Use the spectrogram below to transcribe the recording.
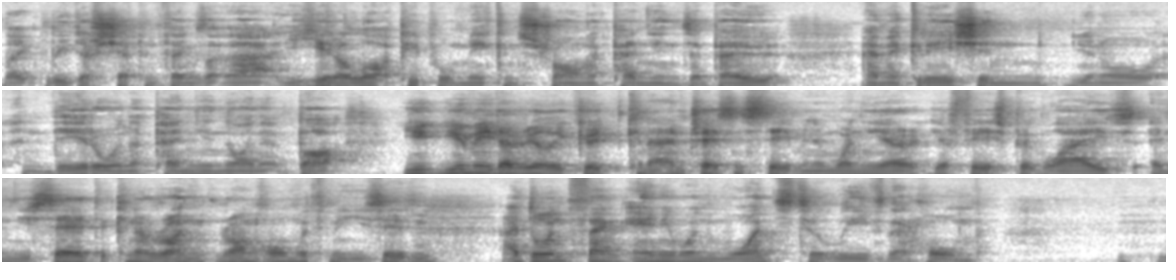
like leadership and things like that. You hear a lot of people making strong opinions about immigration, you know, and their own opinion on it. But you, you made a really good kind of interesting statement in one of your, your Facebook lives, and you said it kind of run run home with me. You said, mm-hmm. "I don't think anyone wants to leave their home." Mm-hmm.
